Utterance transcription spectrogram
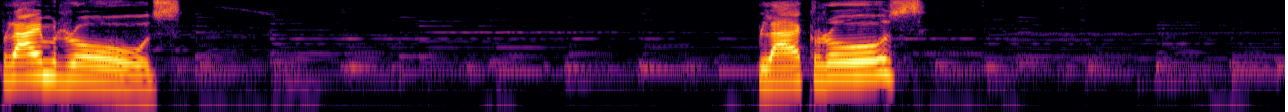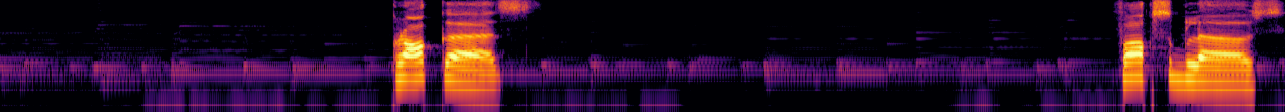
primrose Black Rose. Crocus Foxgloves.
